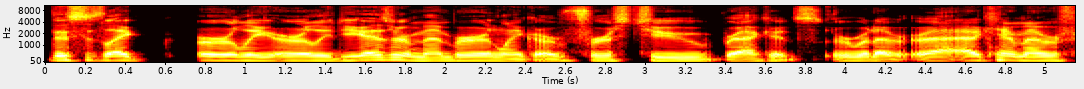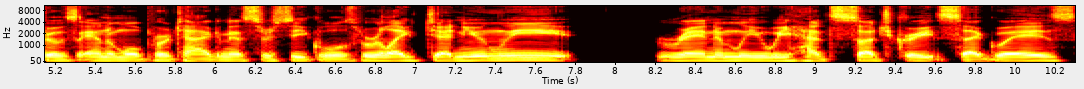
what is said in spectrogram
This is like early, early. Do you guys remember in like our first two brackets or whatever? I I can't remember if it was animal protagonists or sequels. We're like genuinely, randomly, we had such great segues,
